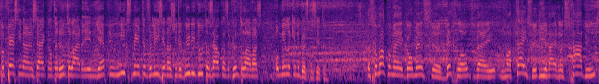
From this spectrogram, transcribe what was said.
Van Persie naar een zijkant en Huntelaar erin. Je hebt nu niets meer te verliezen. En als je dit nu niet doet, dan zou ik als ik Huntelaar was onmiddellijk in de bus gaan zitten. Het gemak waarmee Gomez eh, wegloopt bij Matthijssen, die hem eigenlijk schaduwt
